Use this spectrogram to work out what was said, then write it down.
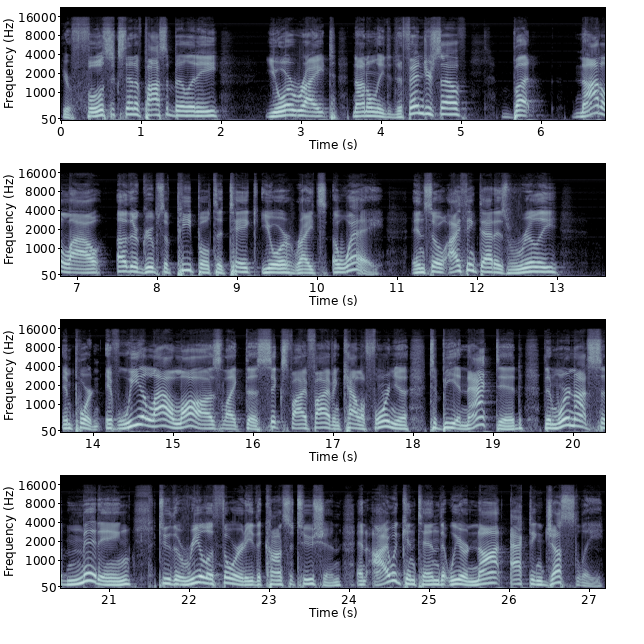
your fullest extent of possibility, your right not only to defend yourself, but not allow other groups of people to take your rights away. And so, I think that is really important. If we allow laws like the 655 in California to be enacted, then we're not submitting to the real authority, the Constitution. And I would contend that we are not acting justly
